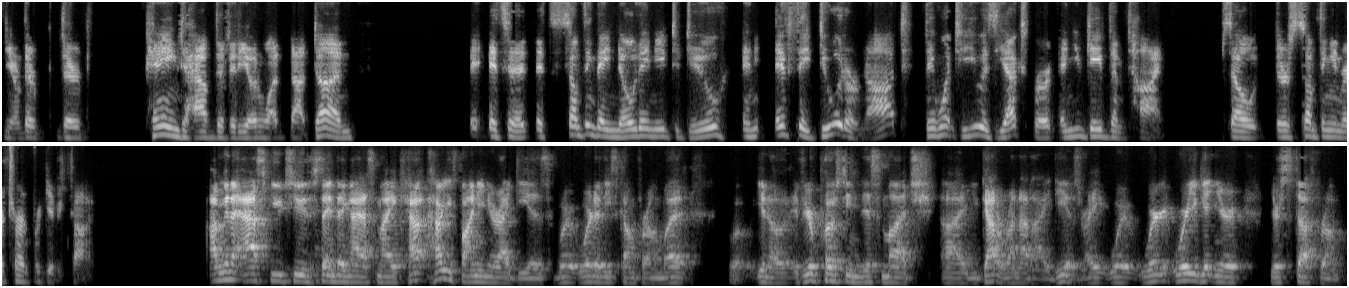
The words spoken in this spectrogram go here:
you know they're they're paying to have the video and whatnot done. It's a it's something they know they need to do, and if they do it or not, they went to you as the expert, and you gave them time. So there's something in return for giving time. I'm going to ask you to the same thing I asked Mike. How, how are you finding your ideas? Where, where do these come from? What, you know, if you're posting this much, uh, you got to run out of ideas, right? Where, where, where are you getting your, your stuff from?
